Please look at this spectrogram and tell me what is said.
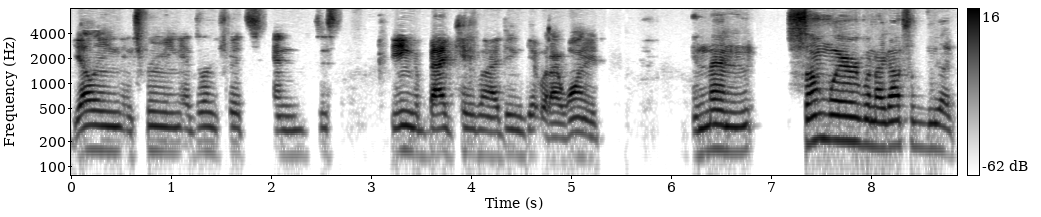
yelling and screaming and throwing fits and just being a bad kid when I didn't get what I wanted. And then somewhere when I got to be like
